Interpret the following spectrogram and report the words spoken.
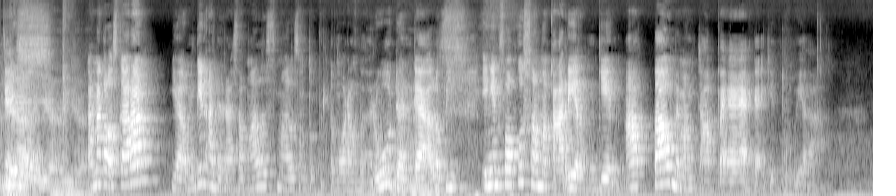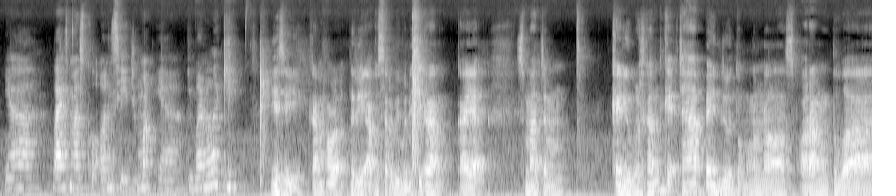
kayak Iya, gitu. iya, iya. Karena kalau sekarang ya mungkin ada rasa males males untuk bertemu orang baru dan kayak lebih ingin fokus sama karir mungkin atau memang capek kayak gitu ya ya life must go on sih cuma ya gimana lagi Iya sih, karena kalau dari aku secara pribadi sih kan kayak semacam kayak di umur sekarang kayak capek dulu untuk mengenal orang tua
